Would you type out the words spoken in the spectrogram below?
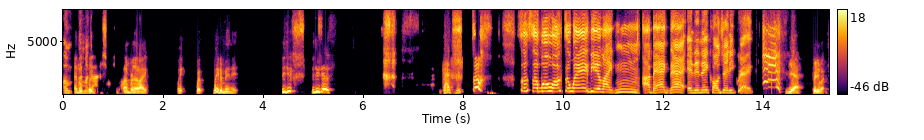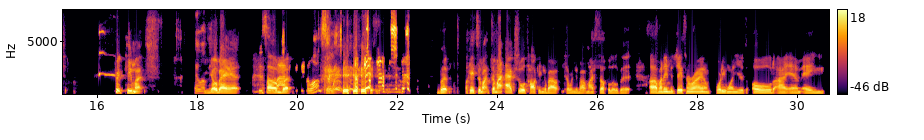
Um, And oh my gosh. the number, they're like, wait, wait, wait a minute. Did you did you just got you? So, so someone walked away being like, mm, I bagged that, and then they called Jenny Craig. Yeah, pretty much. Pretty much. I love it. Bad. This is Um, why but get along so well. but okay, to my to my actual talking about telling about myself a little bit. Uh, my name is Jason Ryan. I'm 41 years old. I am a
